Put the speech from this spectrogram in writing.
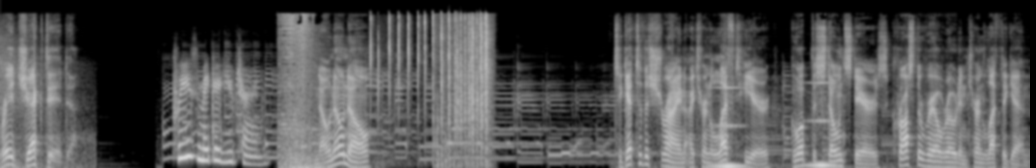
Rejected. Please make a U-turn. No, no, no. To get to the shrine, I turn left here, go up the stone stairs, cross the railroad, and turn left again.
